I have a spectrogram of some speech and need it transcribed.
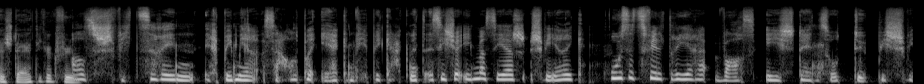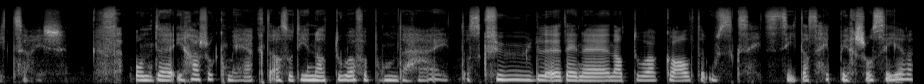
bestätigen gefühlt? Als Schweizerin, ich bin mir selber irgendwie begegnet. Es ist ja immer sehr schwierig herauszufiltrieren, was ist denn so typisch schweizerisch. Und äh, ich habe schon gemerkt, also die Naturverbundenheit, das Gefühl, äh, diesen Naturgewalten ausgesetzt sein, das hat mich schon sehr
